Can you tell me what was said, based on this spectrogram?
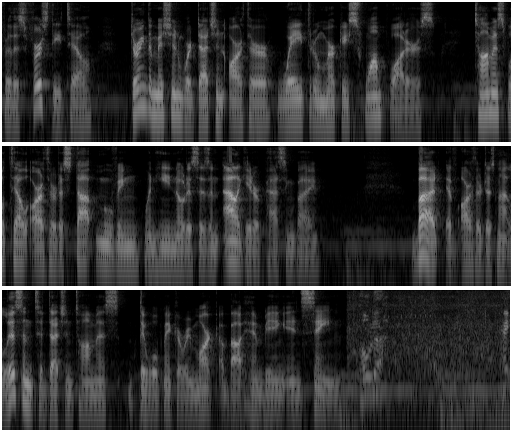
For this first detail, during the mission where Dutch and Arthur wade through murky swamp waters, Thomas will tell Arthur to stop moving when he notices an alligator passing by. But if Arthur does not listen to Dutch and Thomas, they will make a remark about him being insane. Hold up. Hey!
